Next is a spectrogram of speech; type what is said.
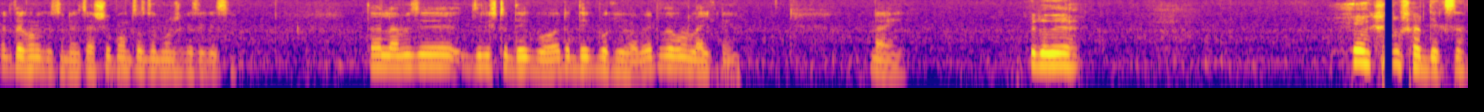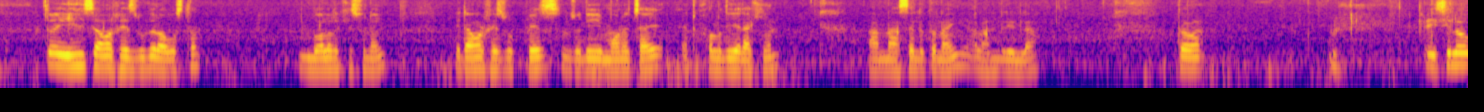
এটাতে কোনো কিছু নেই, চারশো পঞ্চাশ জন মানুষের কাছে গেছে। তাহলে আমি যে জিনিসটা দেখব, এটা দেখব কীভাবে? এটাতে কোনো লাইক নেই। নাই। একশো ষাট দেখছে। তো এই হচ্ছে আমার ফেসবুকের অবস্থা। বলার কিছু নাই। এটা আমার ফেসবুক পেজ যদি মনে চায়, একটা ফলো দিয়ে রাখিয়েন। আর না চাইলে তো নাই, আলহামদুলিল্লাহ। তো এই ছিল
